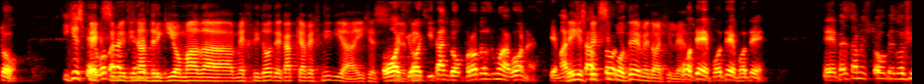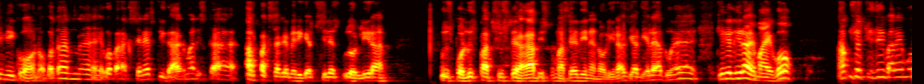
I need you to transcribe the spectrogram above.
1978. Είχες παίξει με την αντρική ομάδα μέχρι τότε κάποια παιχνίδια, είχες Όχι, παίξει. όχι, ήταν το πρώτος μου αγώνας. Δεν είχες παίξει ποτέ με το Αχιλέα. Ποτέ, ποτέ, ποτέ. Ε, παίζαμε στο παιδοφημικό. Οπότε ε, εγώ παραξενεύτηκα. Μάλιστα, άρπαξα και μερικές ψηλές που τον Λίρα, τους πολλούς πατσούς της αγάπης του μας έδινε ο Λίρας. Γιατί έλεγα του, ε, κύριε Λίρα, ε, μα εγώ άκουσα τη ζωή πανέ μου,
